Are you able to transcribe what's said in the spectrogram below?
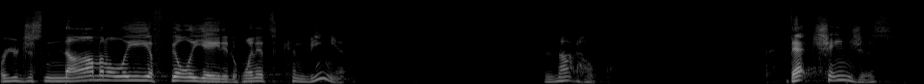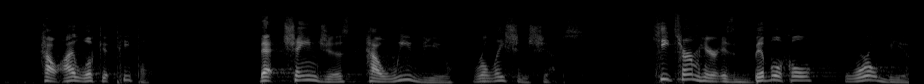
or you're just nominally affiliated when it's convenient, there's not hope. That changes how I look at people. That changes how we view relationships. Key term here is biblical worldview.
